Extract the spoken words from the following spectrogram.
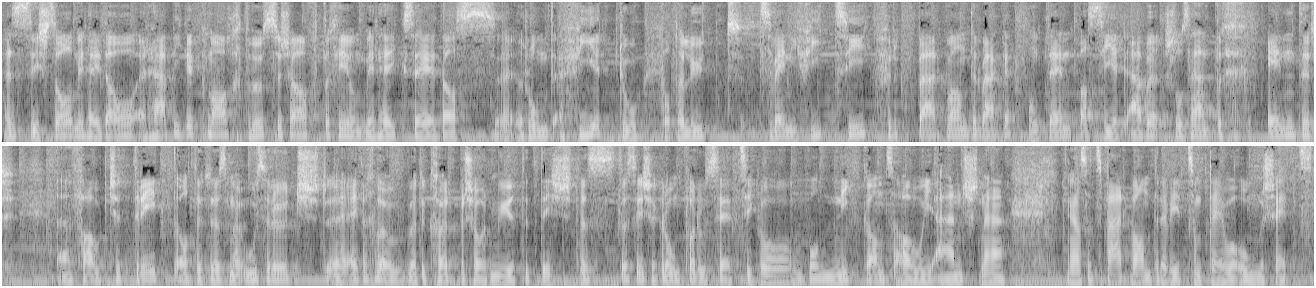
Es ist so, wir haben hier Erhebungen gemacht, wissenschaftliche, und wir haben gesehen, dass äh, rund ein Viertel der Leute zu wenig fit sind für Bergwanderwege. Und dann passiert eben schlussendlich eher ein falscher Tritt oder dass man ausrutscht, äh, einfach weil, weil der Körper schon ermüdet ist. Das, das ist eine Grundvoraussetzung, die nicht ganz alle ernst nehmen. Also das Bergwandern wird zum Teil auch unterschätzt.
